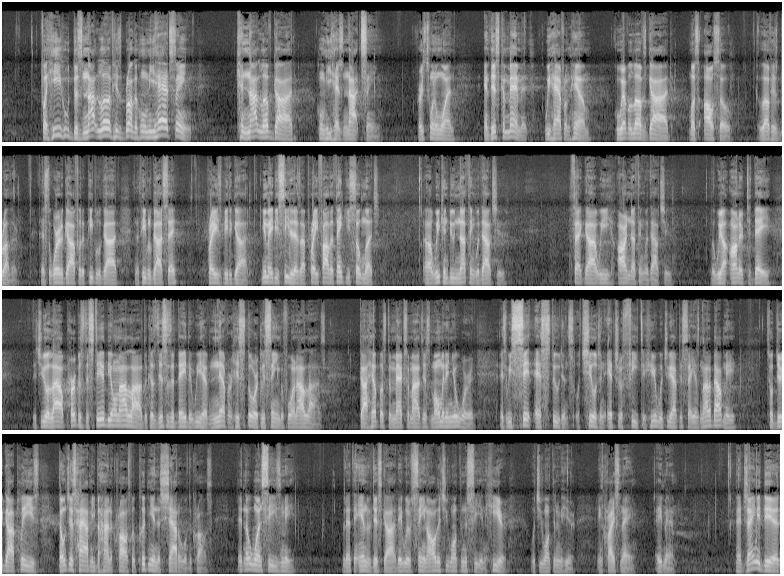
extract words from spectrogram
For he who does not love his brother whom he had seen cannot love God whom he has not seen. Verse 21 And this commandment we have from him whoever loves God must also love his brother. That's the word of God for the people of God. And the people of God say, Praise be to God. You may be seated as I pray. Father, thank you so much. Uh, we can do nothing without you. In fact, God, we are nothing without you. But we are honored today that you allow purpose to still be on our lives because this is a day that we have never historically seen before in our lives. God, help us to maximize this moment in your word as we sit as students or children at your feet to hear what you have to say. It's not about me. So, dear God, please don't just hide me behind the cross, but put me in the shadow of the cross, that no one sees me. But at the end of this, God, they would have seen all that you want them to see and hear what you want them to hear. In Christ's name, amen. And Jamie did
